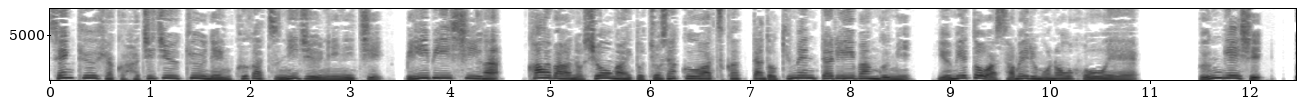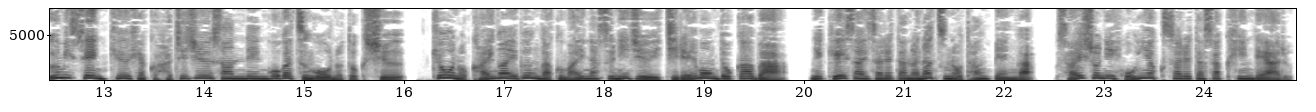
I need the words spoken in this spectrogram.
1989年9月22日、BBC がカーバーの生涯と著作を扱ったドキュメンタリー番組、夢とは覚めるものを放映。文芸誌、海1983年5月号の特集、今日の海外文学21レーモンドカーバーに掲載された7つの短編が最初に翻訳された作品である。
